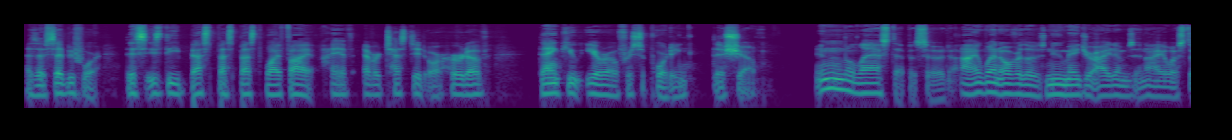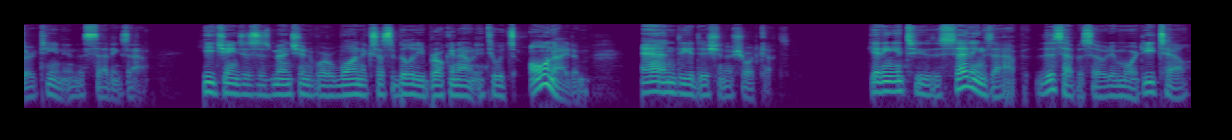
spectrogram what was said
As I've said before, this is the best, best, best Wi Fi I have ever tested or heard of. Thank you, Eero, for supporting this show. In the last episode, I went over those new major items in iOS 13 in the Settings app. Key changes, as mentioned, were one, accessibility broken out into its own item, and the addition of shortcuts. Getting into the Settings app, this episode in more detail,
